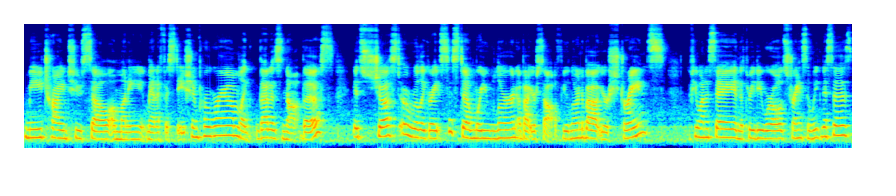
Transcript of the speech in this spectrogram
me trying to sell a money manifestation program. Like, that is not this. It's just a really great system where you learn about yourself. You learn about your strengths, if you want to say in the 3D world, strengths and weaknesses,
